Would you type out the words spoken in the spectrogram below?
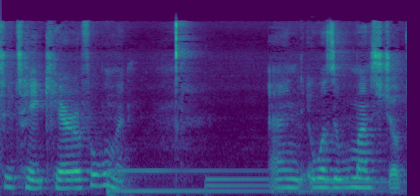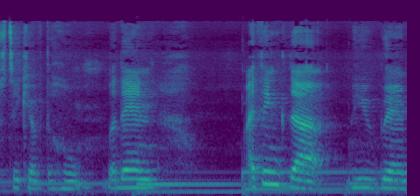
to take care of a woman. And it was a woman's job to take care of the home. But then I think that we were,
